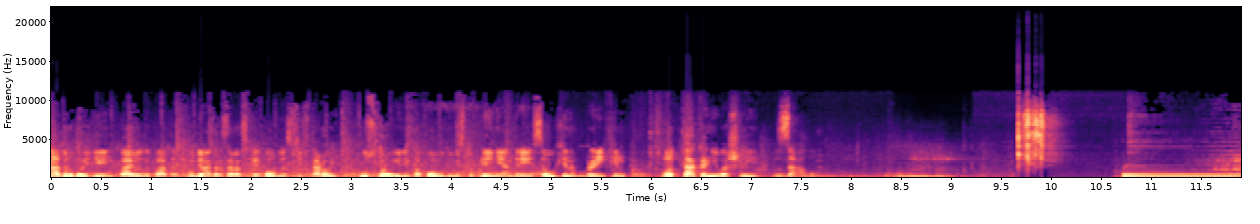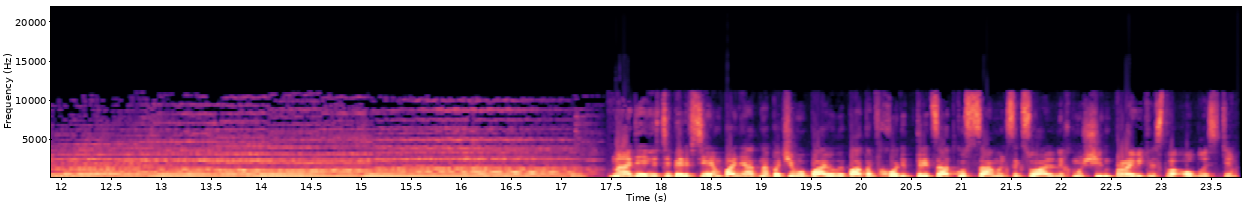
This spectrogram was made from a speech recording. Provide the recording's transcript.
На другой день Павел Ипатов, губернатор Саратовской области, второй, устроили по поводу выступления Андрея Саухина брифинг. Вот так они вошли в залу. Надеюсь, теперь всем понятно, почему Павел Ипатов входит в тридцатку самых сексуальных мужчин правительства области.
